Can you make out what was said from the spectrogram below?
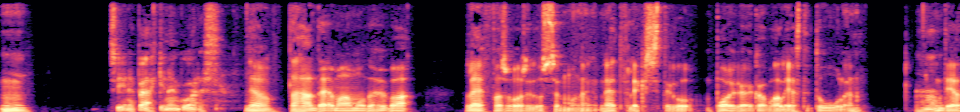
mm. siinä pähkinänkuoressa. Joo, tähän teemaan on muuten hyvä leffasuositus semmoinen Netflixistä kuin Poika, joka valjasti tuulen. Aha. En tiedä,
